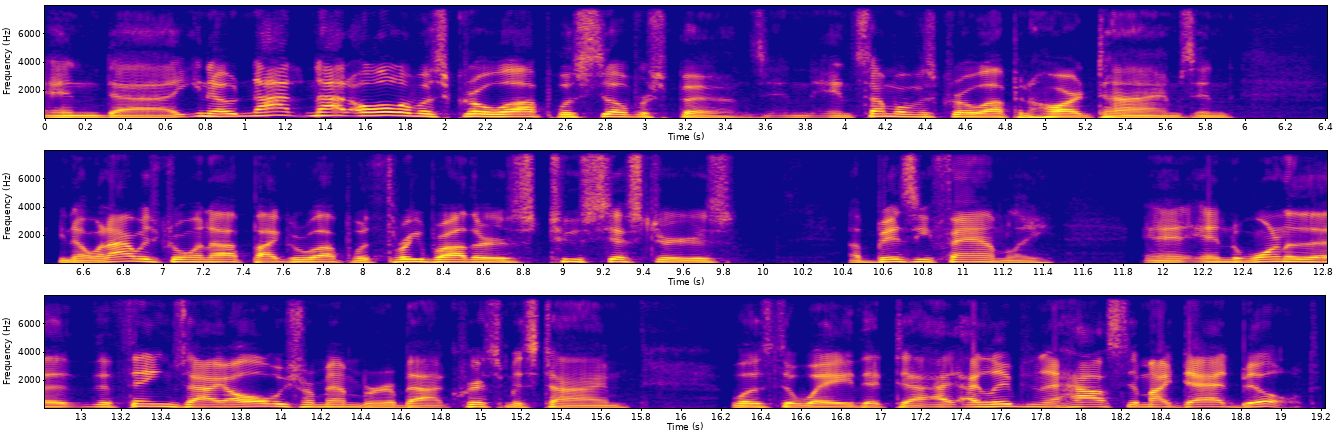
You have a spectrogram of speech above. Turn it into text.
And uh, you know, not not all of us grow up with silver spoons, and and some of us grow up in hard times. And you know, when I was growing up, I grew up with three brothers, two sisters, a busy family, and and one of the the things I always remember about Christmas time was the way that uh, I, I lived in a house that my dad built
